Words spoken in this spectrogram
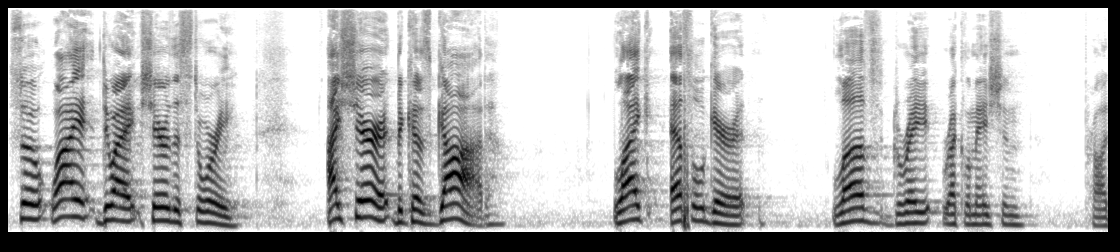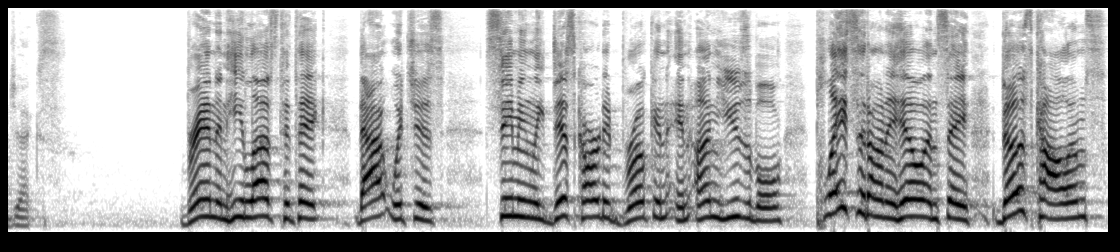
So, why do I share this story? I share it because God, like Ethel Garrett, loves great reclamation projects. Brandon, he loves to take that which is seemingly discarded, broken, and unusable, place it on a hill and say, those columns,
